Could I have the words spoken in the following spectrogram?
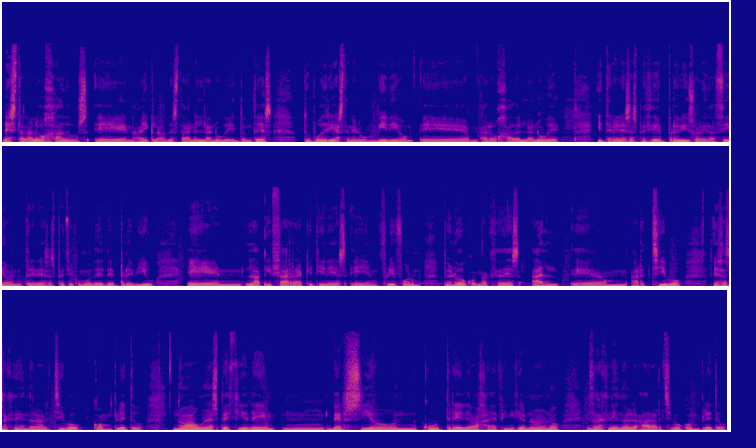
están alojados en iCloud, están en la nube, entonces tú podrías tener un vídeo eh, alojado en la nube y tener esa especie de previsualización, tener esa especie como de, preview en la pizarra que tienes en Freeform, pero luego cuando accedes al eh, archivo, estás accediendo al archivo completo, no a una especie de mm, versión cutre de baja definición, no, no, no, estás accediendo al, archivo completo.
